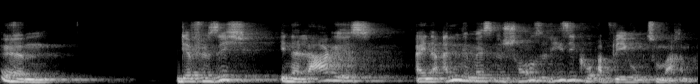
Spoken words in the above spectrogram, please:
ähm, der für sich in der Lage ist, eine angemessene Chance-Risiko-Abwägung zu machen.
